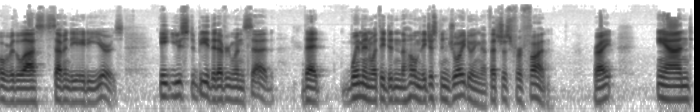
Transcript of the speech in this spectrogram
over the last 70, 80 years. It used to be that everyone said that women what they did in the home. They just enjoy doing that. That's just for fun, right? And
